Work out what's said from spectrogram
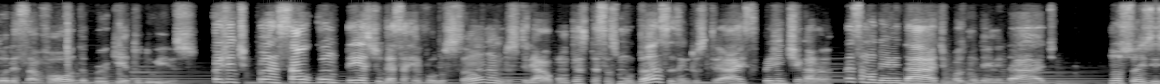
toda essa volta? Por que tudo isso? Para a gente pensar o contexto dessa revolução industrial, o contexto dessas mudanças industriais, para a gente chegar nessa modernidade, pós-modernidade, noções de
